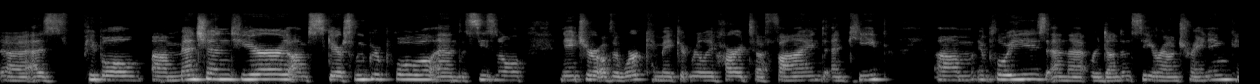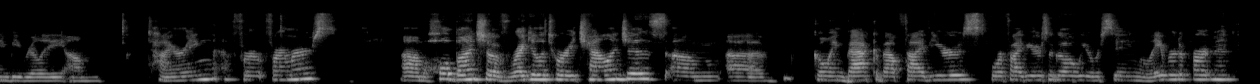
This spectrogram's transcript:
uh, as people um, mentioned here, um, scarce labor pool and the seasonal nature of the work can make it really hard to find and keep um, employees and that redundancy around training can be really um, tiring for farmers. Um, a whole bunch of regulatory challenges. Um, uh, going back about five years, four or five years ago, we were seeing the labor department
